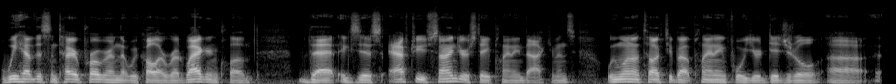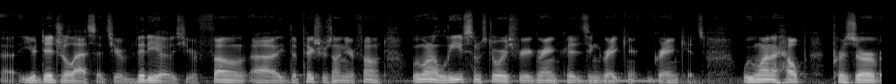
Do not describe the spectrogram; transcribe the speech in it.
we have this entire program that we call our Red Wagon Club that exists after you've signed your estate planning documents. We want to talk to you about planning for your digital uh, uh, your digital assets, your videos, your phone, uh, the pictures on your phone. We want to leave some stories for your grandkids and great grandkids. We want to help preserve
